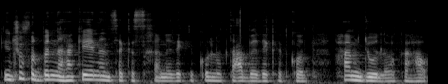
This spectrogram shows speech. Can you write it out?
كي نشوف البنه هكايا ننسى السخانه ذاك الكل والتعب هذاك الكل. الحمد لله وكاهو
